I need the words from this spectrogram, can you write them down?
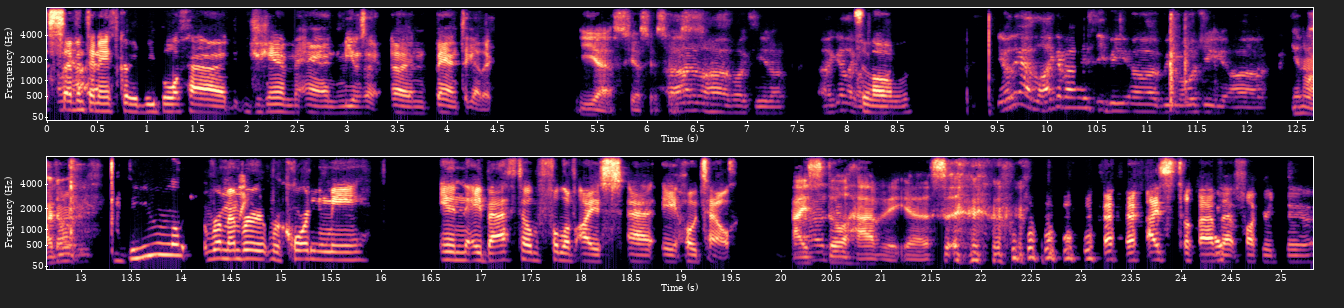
seventh and eighth grade, we both had gym and music and band together. Yes, yes, yes, I don't know yes. how it works either. I get like a, So, the only thing I like about it is the uh, emoji. Uh, You know, I don't. do you remember recording me in a bathtub full of ice at a hotel? I still have it. Yes. I still have that fucker too.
